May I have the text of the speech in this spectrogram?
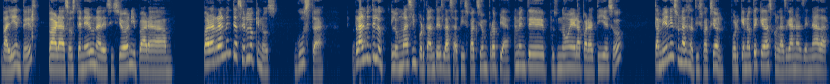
valientes para sostener una decisión y para, para realmente hacer lo que nos gusta. Realmente lo, lo, más importante es la satisfacción propia. Realmente pues no era para ti eso. También es una satisfacción, porque no te quedas con las ganas de nada.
